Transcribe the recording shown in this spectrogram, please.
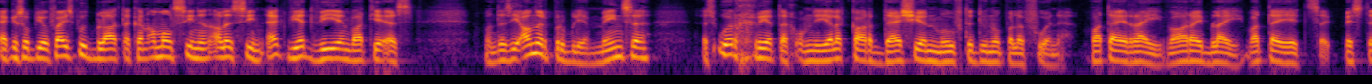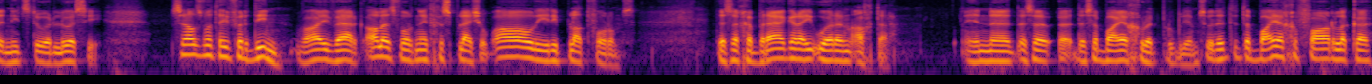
Ek is op jou Facebook bladsy, ek kan almal sien en alles sien. Ek weet wie en wat jy is. Want dis die ander probleem. Mense is oorgretig om die hele Kardashian move te doen op hulle fone. Wat hy ry, waar hy bly, wat hy het, sy beste nuutste horlosie. Selfs wat hy verdien, waar hy werk, alles word net gesplash op al hierdie platforms. dis 'n gebregery oor en agter. En uh dis 'n uh, dis 'n baie groot probleem. So dit het 'n baie gevaarlike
